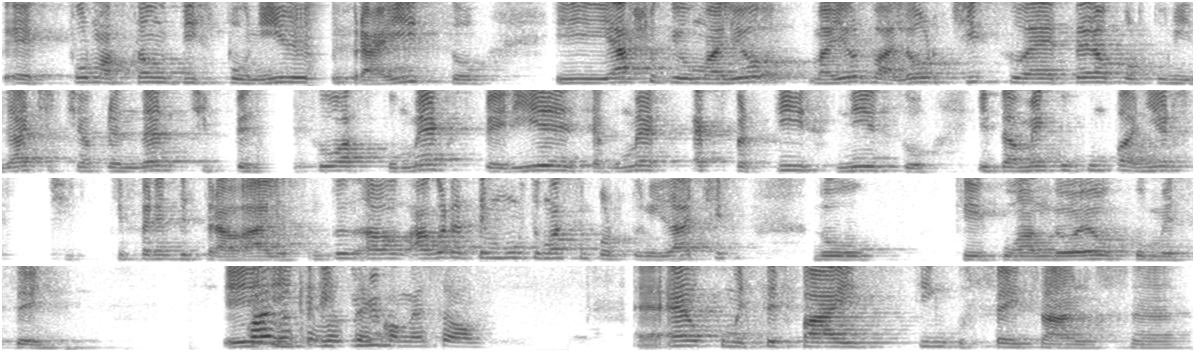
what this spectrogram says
é, formação disponível para isso, e acho que o maior, maior valor disso é ter a oportunidade de aprender de pessoas com experiência, com expertise nisso, e também com companheiros de diferentes trabalhos. Então, agora tem muito mais oportunidades do que quando eu comecei. E, quando que você e, começou? Eu comecei faz cinco, seis anos, né?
